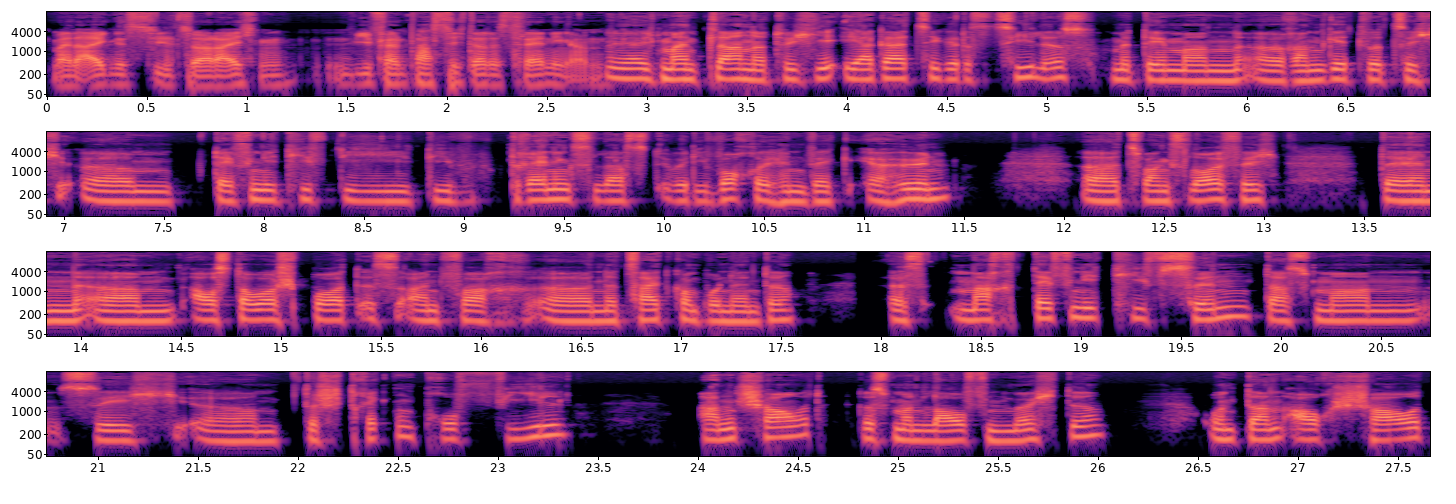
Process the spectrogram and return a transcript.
mein eigenes Ziel zu erreichen. Inwiefern passt sich da das Training an? Ja, ich meine, klar, natürlich je ehrgeiziger das Ziel ist, mit dem man äh, rangeht, wird sich ähm, definitiv die, die Trainingslast über die Woche hinweg erhöhen äh, zwangsläufig, denn ähm, Ausdauersport ist einfach äh, eine Zeitkomponente. Es macht definitiv Sinn, dass man sich ähm, das Streckenprofil anschaut, das man laufen möchte und dann auch schaut,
